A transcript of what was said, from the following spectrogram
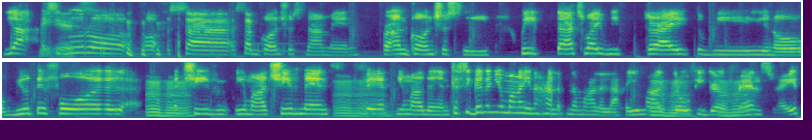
yeah May siguro oh, sa subconscious namin or unconsciously we that's why we try to be you know beautiful Mhm. achieve yung mga achievements, Mhm. fit, yung mga ganyan. Kasi ganun yung mga hinahanap ng mga lalaki, yung mga Mhm. trophy girlfriends, right?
